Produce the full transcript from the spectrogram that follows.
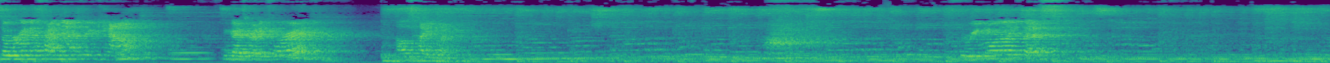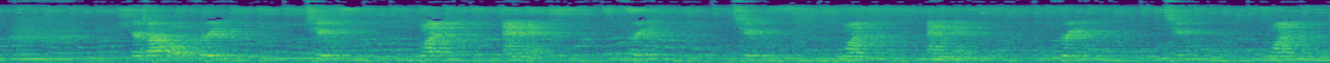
So we're gonna find that three count. You guys ready for it? I'll tell you when. Three more like this. Here's our hold. Three, two, one, and in. Three, two, one, one,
